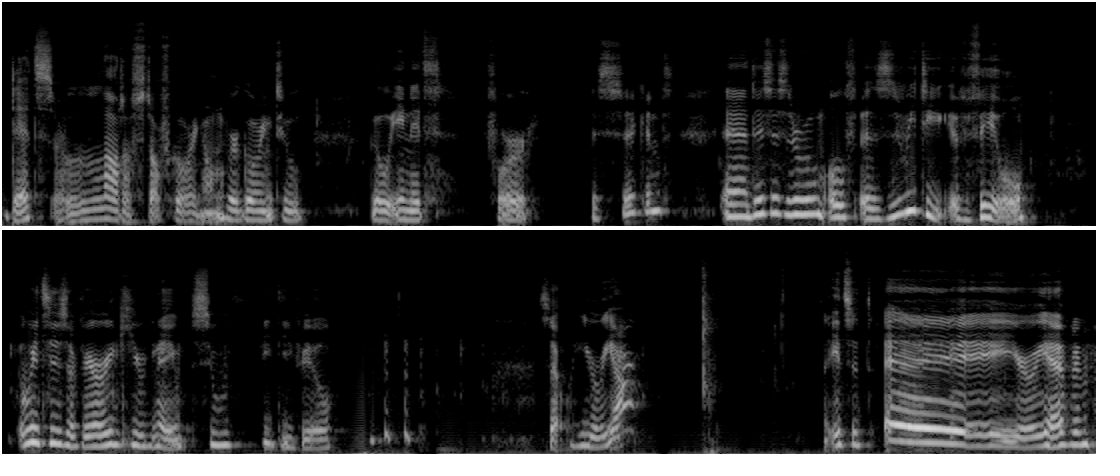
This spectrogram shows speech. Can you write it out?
That's a lot of stuff going on. We're going to go in it for a second. And this is the room of Sweetie Vale, which is a very cute name, Sweetie Vale. so here we are. It's a hey, here we have him.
